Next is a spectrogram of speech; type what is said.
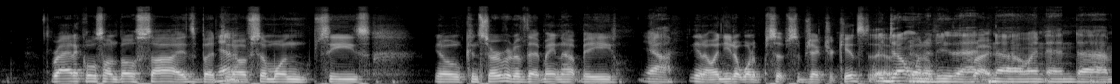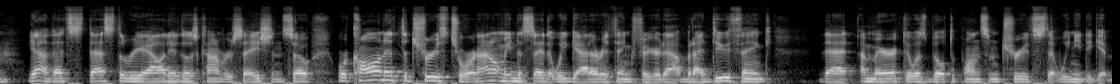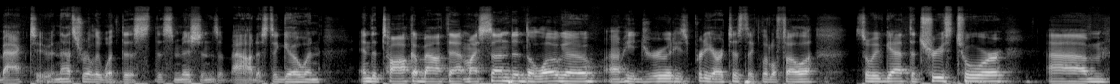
radicals on both sides, but you know if someone sees, you know, conservative that may not be, Yeah. you know, and you don't want to sub- subject your kids to that. We don't want know. to do that. Right. No, and and um, yeah, that's that's the reality of those conversations. So we're calling it the truth tour, and I don't mean to say that we got everything figured out, but I do think that America was built upon some truths that we need to get back to, and that's really what this this mission's about: is to go and and to talk about that. My son did the logo; um, he drew it. He's a pretty artistic little fella. So we've got the truth tour. Um,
